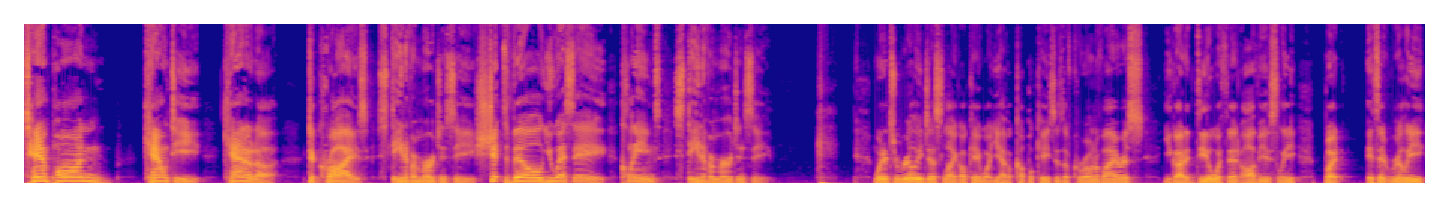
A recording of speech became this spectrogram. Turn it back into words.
Tampon County, Canada decries state of emergency. Shitsville, USA claims state of emergency. when it's really just like, okay, what, you have a couple cases of coronavirus, you got to deal with it, obviously, but is it really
